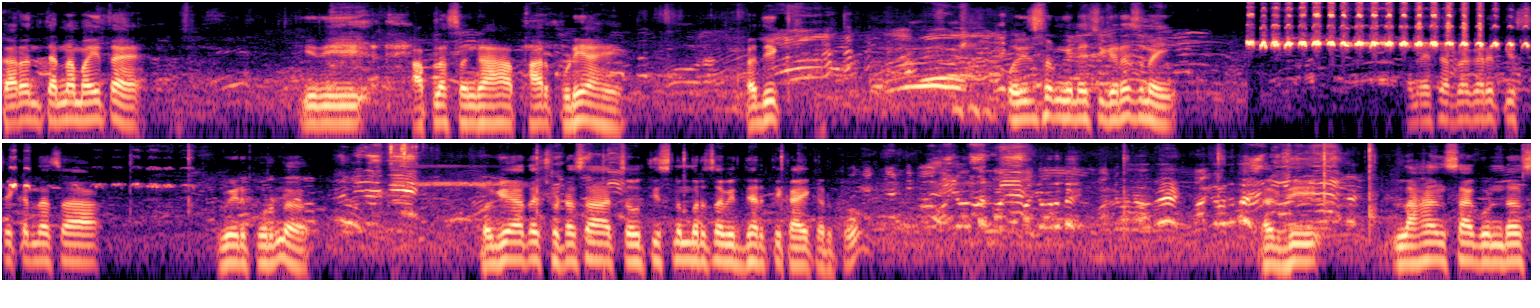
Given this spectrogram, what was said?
कारण त्यांना माहीत आहे की आपला संघ हा फार पुढे आहे. अधिक परिश्रम घेण्याची गरज नाही. आणि अशा प्रकारे तीस सेकंदाचा वेळ पूर्ण. बघूया आता छोटासा चौतीस नंबरचा विद्यार्थी काय करतो. अगदी लहानसा गुंडस.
